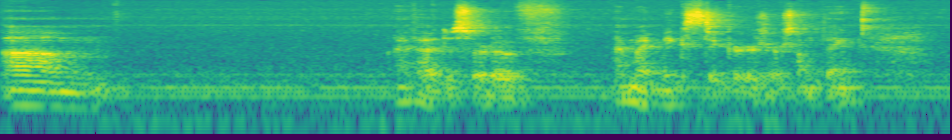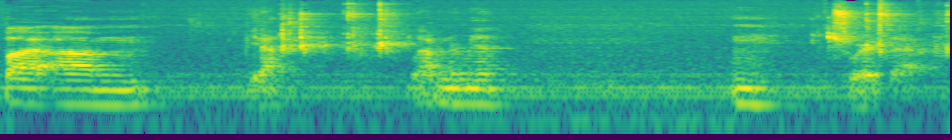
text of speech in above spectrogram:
um, I've had to sort of, I might make stickers or something. But um, yeah, lavender mint, mm, that's it's at.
